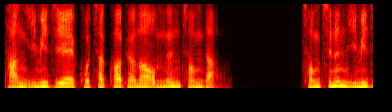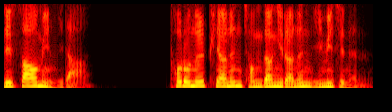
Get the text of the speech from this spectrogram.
당 이미지의 고착화 변화 없는 정당 정치는 이미지 싸움입니다. 토론을 피하는 정당이라는 이미지는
